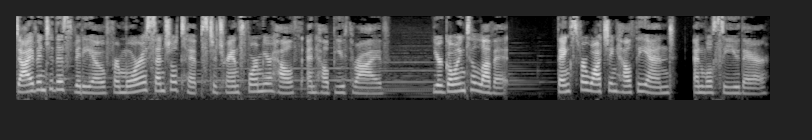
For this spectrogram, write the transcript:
dive into this video for more essential tips to transform your health and help you thrive. You're going to love it. Thanks for watching Healthy End, and we'll see you there.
